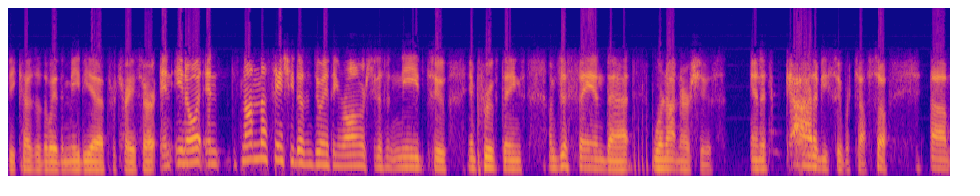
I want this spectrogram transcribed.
because of the way the media portrays her. And you know what? And it's not I'm not saying she doesn't do anything wrong or she doesn't need to improve things. I'm just saying that we're not in her shoes, and it's got to be super tough. So, um,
